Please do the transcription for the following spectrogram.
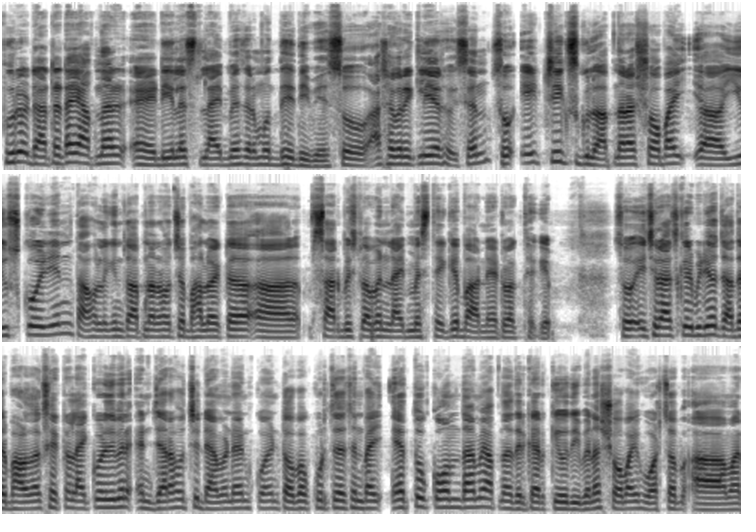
পুরো ডাটাটাই আপনার ডিএলএস লাইভ ম্যাচের মধ্যেই দিবে। সো আশা করি ক্লিয়ার হয়েছেন সো এই ট্রিক্সগুলো আপনারা সবাই ইউজ করেন তাহলে কিন্তু আপনারা হচ্ছে ভালো একটা সার্ভিস পাবেন লাইভ ম্যাচ থেকে বা নেটওয়ার্ক থেকে। সো এই ছিল আজকের ভিডিও যাদের ভালো লাগছে একটা লাইক করে দেবেন। অ্যান্ড যারা হচ্ছে diamond and coin top up করতে যাচ্ছেন, ভাই, এত কম দামে আপনাদেরকে আর কেউ দিবে না। সবাই হোয়াটসঅ্যাপ আমার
